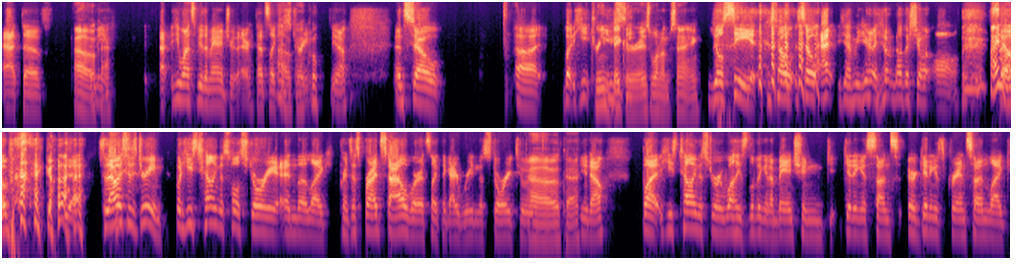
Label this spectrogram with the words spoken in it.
at the. oh, I okay. mean, uh, he wants to be the manager there. That's like Oh, his okay, dream, cool. you know. And so, uh, but he Dream you see- bigger is what I'm saying. you'll see. So, so at, I mean, you're, you don't know the show at all. I know. Yeah. So that was his dream, but he's telling this whole story in the like Princess Bride style, where it's like the guy reading the story to him, Oh, okay. you know. But he's telling the story while he's living in a mansion, g- getting his son's or getting his grandson like,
